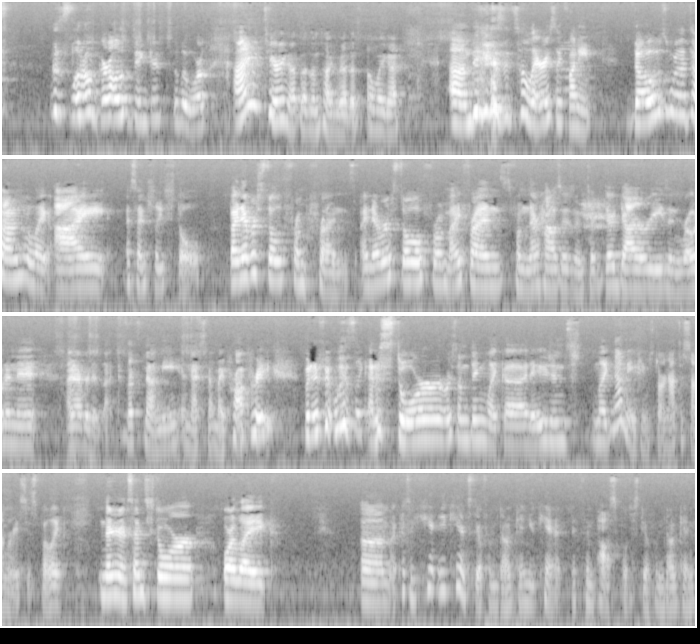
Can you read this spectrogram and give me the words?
this little girl is dangerous to the world. I'm tearing up as I'm talking about this. Oh my god. Um, because it's hilariously funny. Those were the times where, like, I essentially stole but I never stole from friends. I never stole from my friends from their houses and took their diaries and wrote in it. I never did that because that's not me and that's not my property. But if it was like at a store or something like a, an Asian, like not an Asian store, not to sound racist, but like an internet cent store or like, um, because you can't you can't steal from Dunkin'. You can't. It's impossible to steal from Dunkin'.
